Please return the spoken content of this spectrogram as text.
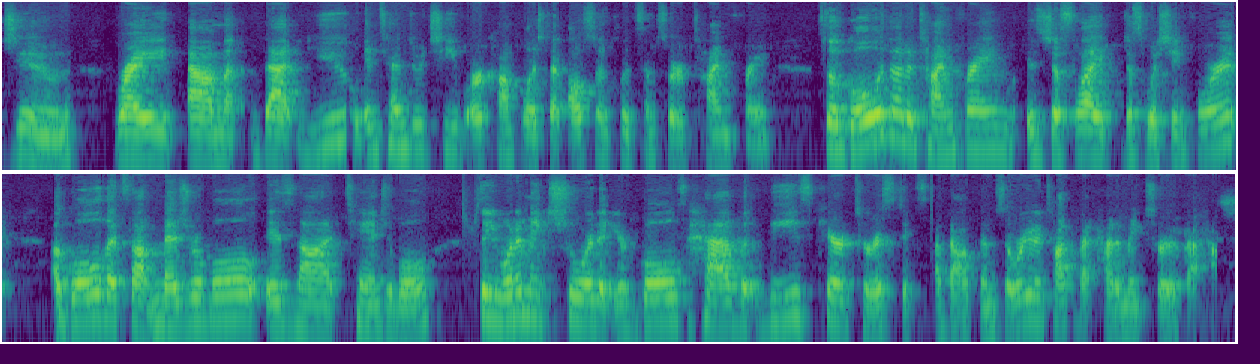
June, right? Um, that you intend to achieve or accomplish that also includes some sort of time frame. So a goal without a time frame is just like just wishing for it. A goal that's not measurable is not tangible. So you wanna make sure that your goals have these characteristics about them. So we're gonna talk about how to make sure that that happens.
